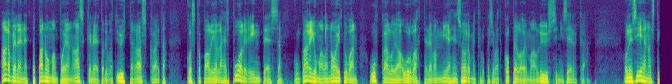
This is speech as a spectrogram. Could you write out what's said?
Arvelen, että Panuman pojan askeleet olivat yhtä raskaita, koska paljon lähes puoli rinteessä, kun karjumalla noituvan, uhkailuja ulvahtelevan miehen sormet rupesivat kopeloimaan lyyssini selkää. Olin siihen asti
